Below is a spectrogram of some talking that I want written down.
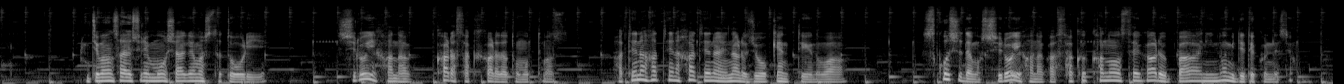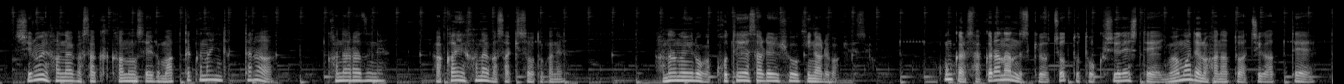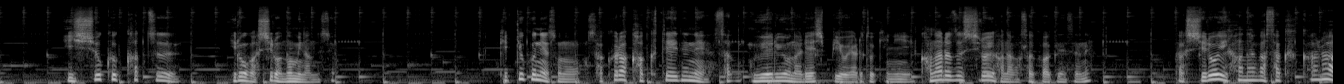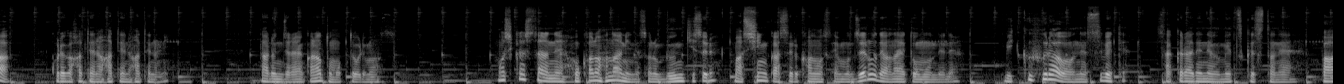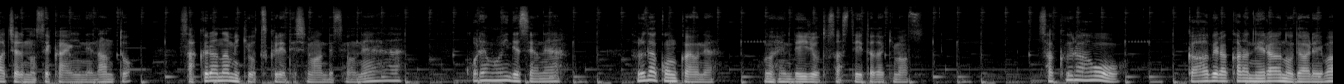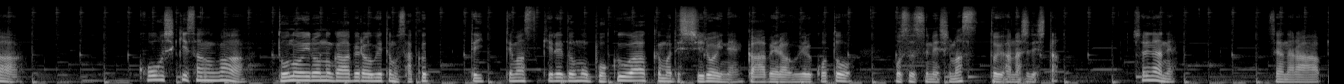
一番最初に申し上げました通り白い花から咲くからだと思ってます。はてなはてなはてなになる条件っていうのは少しでも白い花が咲く可能性がある場合にのみ出てくるんですよ。白い花が咲く可能性が全くないんだったら必ずね赤い花が咲きそうとかね花の色が固定される表記になるわけですよ。今回の桜なんですけどちょっと特殊でして今までの花とは違って一色かつ色が白のみなんですよ。結局ねその桜確定でね植えるようなレシピをやるときに必ず白い花が咲くわけですよね。だから白い花が咲くからこれがハテナハテナハテナになるんじゃないかなと思っております。もしかしたらね他の花にねその分岐する、まあ、進化する可能性もゼロではないと思うんでね。ビッグフラワーをね全て桜でね埋め尽くすとねバーチャルの世界にねなんと桜並木を作れてしまうんですよね。これもいいですよね。それでは今回はねこの辺で以上とさせていただきます。桜をガーベラから狙うのであれば公式さんはどの色のガーベラを植えても咲くっって言ってますけれども僕はあくまで白いねガーベラを植えることをおすすめしますという話でした。それではねさよなら。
